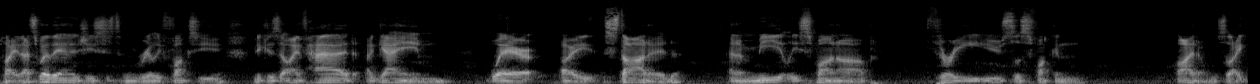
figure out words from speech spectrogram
play. That's where the energy system really fucks you. Because I've had a game where I started and immediately spun up three useless fucking items, like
